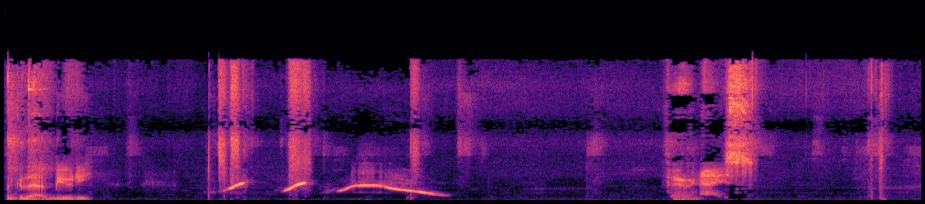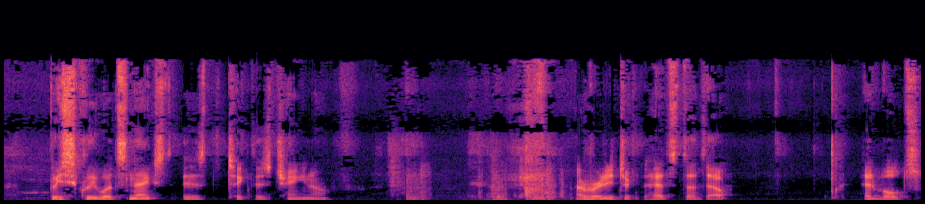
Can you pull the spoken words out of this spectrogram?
Look at that beauty. Very nice. Basically what's next is to take this chain off. I already took the head studs out. Head bolts,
